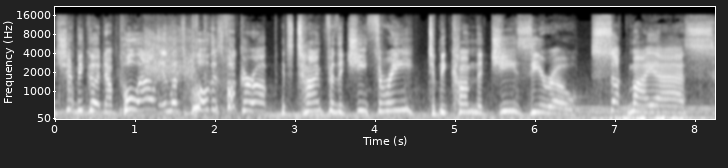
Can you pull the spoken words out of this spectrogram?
that should be good. Now pull out and let's blow this fucker up. It's time for the G3 to become the G0. Suck my ass.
